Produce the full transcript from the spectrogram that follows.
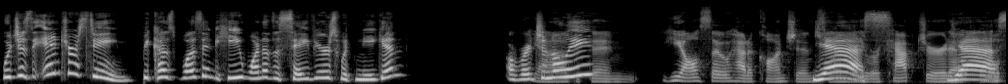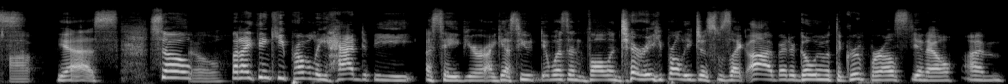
which is interesting because wasn't he one of the saviors with Negan originally? Yeah, then he also had a conscience Yes. when they were captured at Yes. Yes. So, So but I think he probably had to be a savior. I guess he it wasn't voluntary. He probably just was like, ah, I better go in with the group, or else you know I'm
